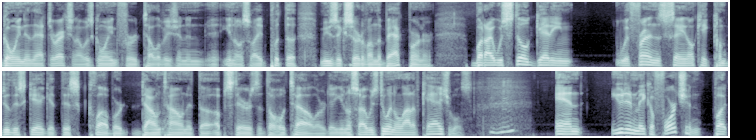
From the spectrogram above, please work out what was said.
going in that direction, I was going for television, and uh, you know, so I had put the music sort of on the back burner. But I was still getting with friends saying, "Okay, come do this gig at this club or downtown at the upstairs at the hotel," or you know. So I was doing a lot of casuals, and you didn't make a fortune, but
